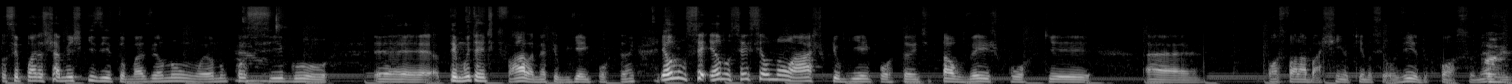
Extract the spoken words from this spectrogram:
você pode achar meio esquisito, mas eu não, eu não consigo. É, tem muita gente que fala, né, que o guia é importante. Eu não sei, eu não sei se eu não acho que o guia é importante, talvez porque é, posso falar baixinho aqui no seu ouvido, posso, né?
